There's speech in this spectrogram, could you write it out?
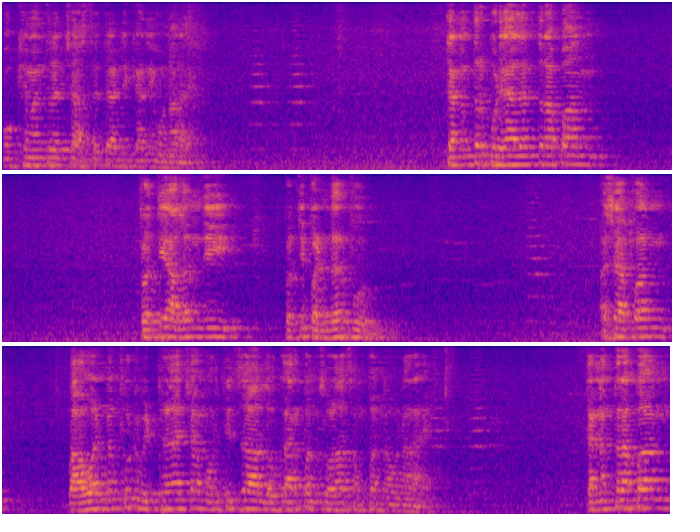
मुख्यमंत्र्यांच्या हस्ते त्या ठिकाणी होणार आहे. त्यानंतर पुढे आल्यानंतर आपण प्रति आलंदी प्रति पंढरपूर अशा आपण बावन्न फूट विठ्ठलाच्या मूर्तीचा लोकार्पण सोहळा संपन्न होणार आहे. त्यानंतर आपण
